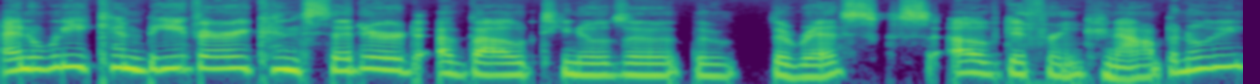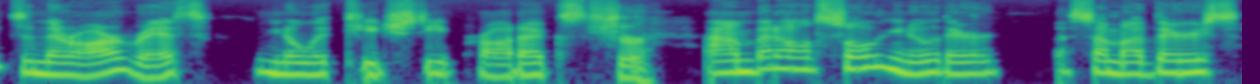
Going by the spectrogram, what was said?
And we can be very considered about, you know, the, the, the risks of different cannabinoids. And there are risks, you know, with THC products. Sure. Um, but also, you know, there are some others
